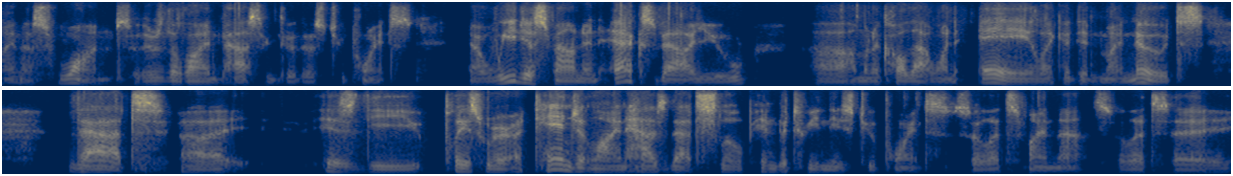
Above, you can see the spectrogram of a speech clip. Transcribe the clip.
minus one. So there's the line passing through those two points. Now we just found an x value, uh, I'm gonna call that one a like I did in my notes, that uh, is the place where a tangent line has that slope in between these two points. So let's find that. So let's say,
